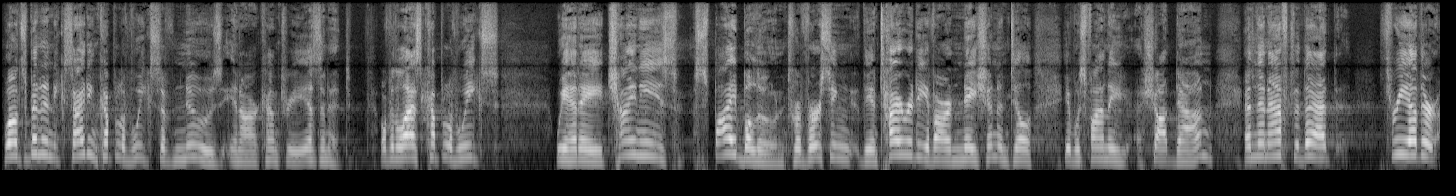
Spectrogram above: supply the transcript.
Well, it's been an exciting couple of weeks of news in our country, isn't it? Over the last couple of weeks, we had a Chinese spy balloon traversing the entirety of our nation until it was finally shot down. And then after that, three other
